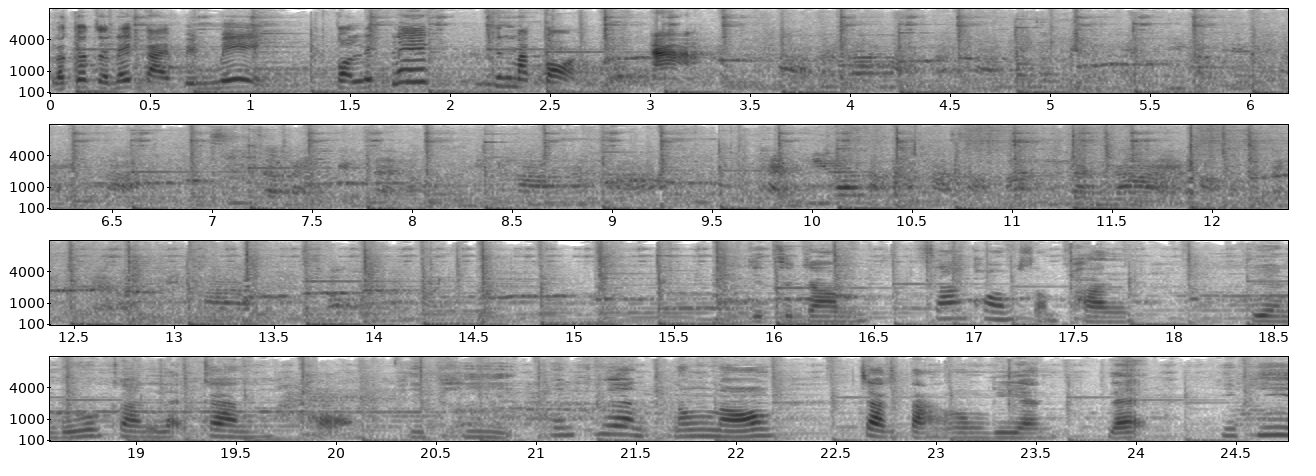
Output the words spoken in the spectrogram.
แล้วก็จะได้กลายเป็นเมฆก้อนเล็กๆ ขึ้นมาก่อน เรียนรู้กันและกันของพี่ๆเพื่อนๆน้องๆ จากต่างโรงเรียน และพี่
